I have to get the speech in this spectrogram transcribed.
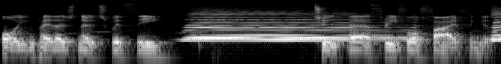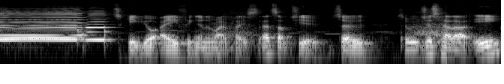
or you can play those notes with the two, uh, three, four, five fingers to keep your A finger in the right place. That's up to you. So, so we've just had our E.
